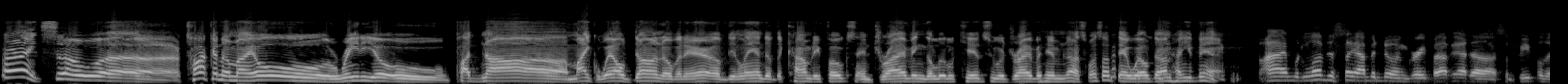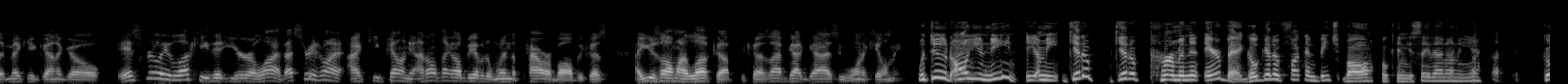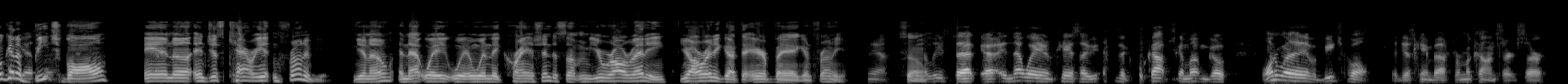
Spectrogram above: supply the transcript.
All right, so uh talking to my old radio padna, Mike Weldon over there of the land of the comedy folks and driving the little kids who are driving him nuts. What's up there, Well Done? How you been? I would love to say I've been doing great, but I've had uh, some people that make you kind of go, it's really lucky that you're alive. That's the reason why I keep telling you, I don't think I'll be able to win the Powerball because I use all my luck up because I've got guys who want to kill me. Well, dude, all you need, I mean, get a get a permanent airbag. Go get a fucking beach ball. Oh, can you say that on the air? Go get a beach so. ball and uh, and just carry it in front of you you know and that way when, when they crash into something you're already you already got the airbag in front of you yeah. So at least that, uh, in that way, in case I, the cops come up and go, I wonder where they have a beach ball that just came back from a concert, sir.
